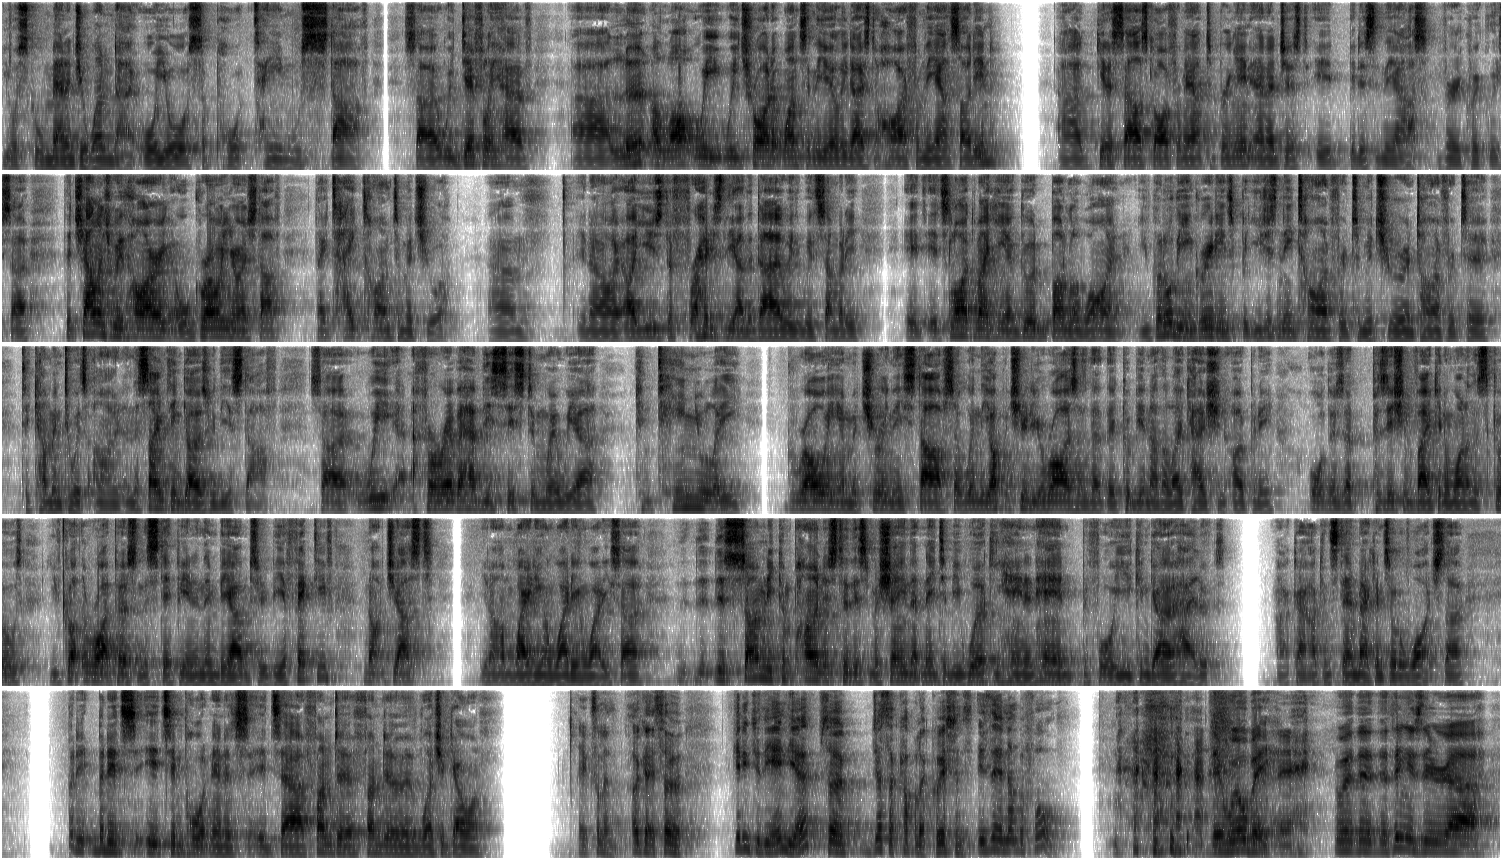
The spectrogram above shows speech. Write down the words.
your school manager one day or your support team or staff. So we definitely have uh, learnt a lot. We we tried it once in the early days to hire from the outside in uh, get a sales guy from out to bring in, and it just it bit us in the ass very quickly. So the challenge with hiring or growing your own staff, they take time to mature. Um, you know, I, I used the phrase the other day with with somebody. It, it's like making a good bottle of wine. You've got all the ingredients, but you just need time for it to mature and time for it to to come into its own. And the same thing goes with your staff. So we forever have this system where we are continually growing and maturing these staff. So when the opportunity arises that there could be another location opening or there's a position vacant in one of the schools, you've got the right person to step in and then be able to be effective, not just, you know, I'm waiting, I'm waiting, I'm waiting. So th- there's so many components to this machine that need to be working hand in hand before you can go, hey, look, okay, I can stand back and sort of watch. So, but it, but it's it's important and it's it's uh, fun to fun to watch it go on. Excellent. Okay, so getting to the end here. So just a couple of questions. Is there a number four? There will be. Well, the, the thing is, there uh,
